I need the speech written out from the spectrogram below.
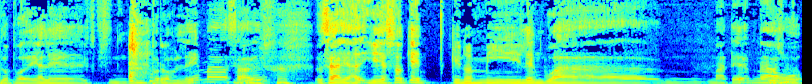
lo podía leer sin ningún problema sabes o sea y eso que, que no es mi lengua materna pues o,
